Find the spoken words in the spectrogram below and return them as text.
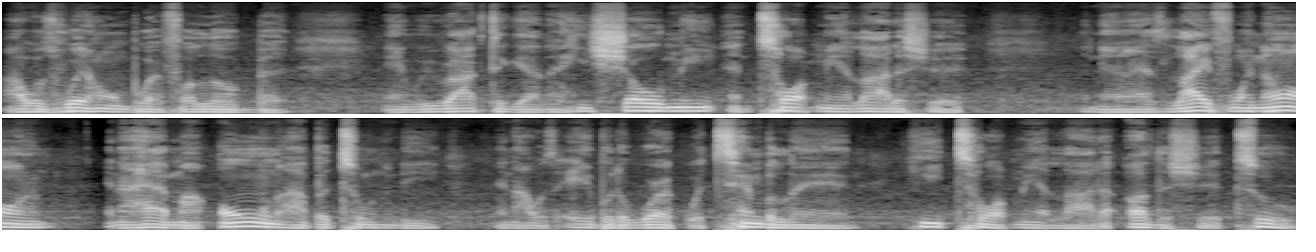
I was with Homeboy for a little bit. And we rocked together. He showed me and taught me a lot of shit. And then as life went on and I had my own opportunity and I was able to work with Timbaland, he taught me a lot of other shit too.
